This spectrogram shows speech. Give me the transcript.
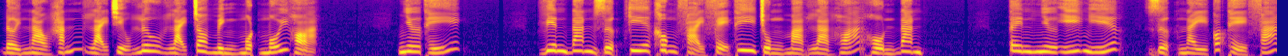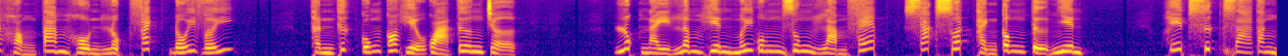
đời nào hắn lại chịu lưu lại cho mình một mối họa. Như thế, viên đan dược kia không phải phệ thi trùng mà là hóa hồn đan. Tên như ý nghĩa, dược này có thể phá hỏng tam hồn lục phách đối với thần thức cũng có hiệu quả tương trợ. Lúc này Lâm Hiên mới ung dung làm phép, xác suất thành công tự nhiên. Hết sức gia tăng.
